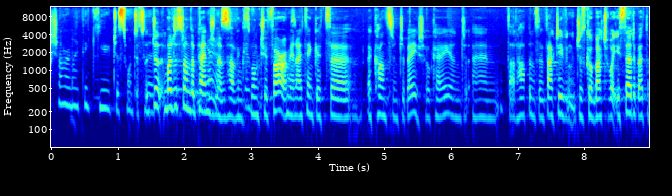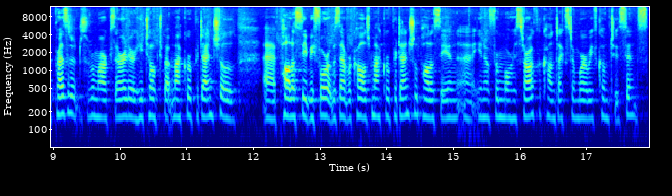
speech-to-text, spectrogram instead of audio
Sharon, I think you just wanted to... Just, well, just on the pendulum, yes, having swung too far, I mean, I think it's a, a constant debate, okay, and um, that happens. In fact, even just going back to what you said about the President's remarks earlier, he talked about macroprudential uh, policy before it was ever called macroprudential policy, and, uh, you know, from more historical context and where we've come to since.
